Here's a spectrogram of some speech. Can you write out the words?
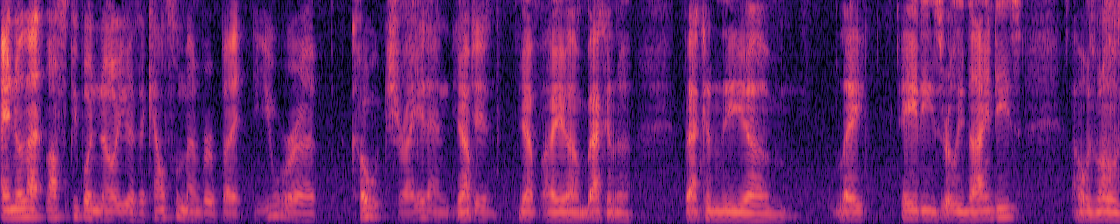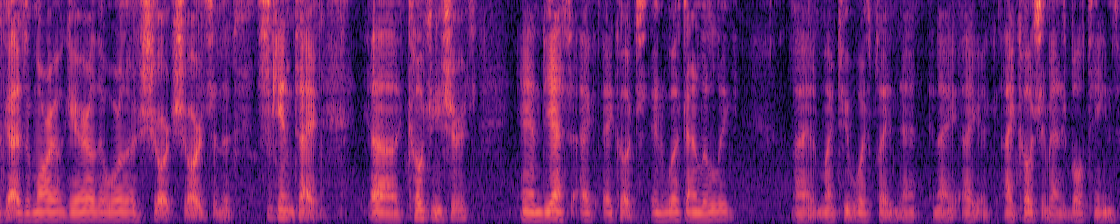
I know that lots of people know you as a council member, but you were a coach, right? And Yep. you did Yep, I um, back in the back in the um, late '80s, early '90s, I was one of those guys with Mario Guerra that wore the short shorts and the skin tight uh, coaching shirts. And yes, I, I coached in West Island Little League. I, my two boys played in that, and I, I I coached and managed both teams.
